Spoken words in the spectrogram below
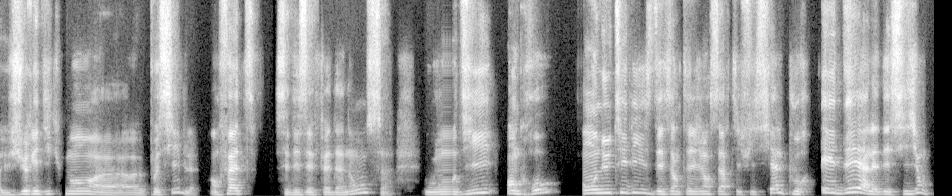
juridiquement possible. En fait, c'est des effets d'annonce où on dit, en gros, on utilise des intelligences artificielles pour aider à la décision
